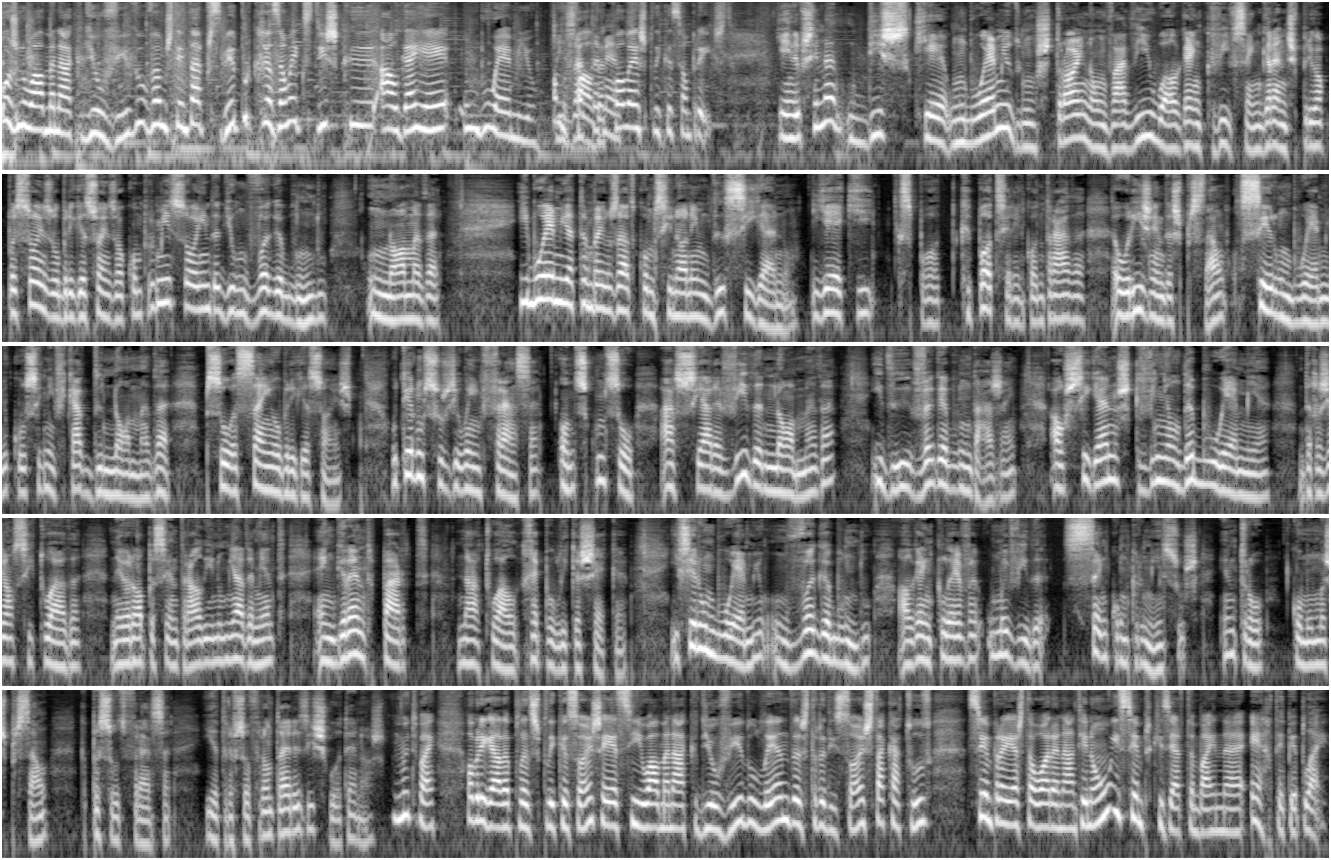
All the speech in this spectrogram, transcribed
Hoje no Almanac de Ouvido vamos tentar perceber por que razão é que se diz que alguém é um boémio. Como? Exatamente. Qual é a explicação para isto? E ainda por cima diz-se que é um boémio de um estroino, um vadio, alguém que vive sem grandes preocupações, obrigações ou compromissos, ou ainda de um vagabundo, um nómada. E boémio é também usado como sinónimo de cigano. E é aqui que, se pode, que pode ser encontrada a origem da expressão ser um boémio com o significado de nómada, pessoa sem obrigações. O termo surgiu em França, onde se começou a associar a vida nómada e de vagabundagem aos ciganos que vinham da Boémia, da região situada na Europa Central e, nomeadamente, em grande parte na atual República Checa. E ser um boémio, um vagabundo, alguém que leva uma vida sem compromissos, entrou como uma expressão que passou de França e atravessou fronteiras e chegou até nós. Muito bem. Obrigada pelas explicações. É assim o Almanac de Ouvido, lendas, tradições, está cá tudo, sempre a esta hora na Antena 1 e sempre quiser também na RTP Play.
